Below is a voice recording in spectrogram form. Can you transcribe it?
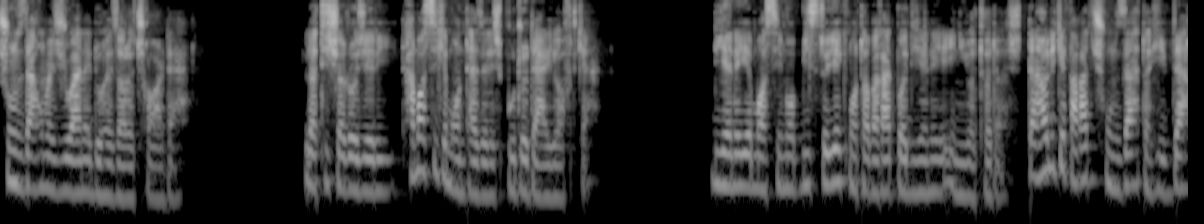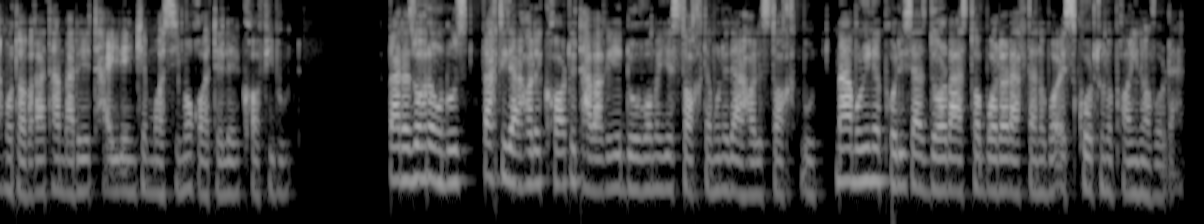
16 ژوئن 2014 لاتیشا روجری تماسی که منتظرش بود رو دریافت کرد. دی ای ماسیمو 21 مطابقت با دی ای اینیوتو داشت در حالی که فقط 16 تا 17 مطابقت هم برای تایید اینکه ماسیمو قاتل کافی بود. بعد از ظهر اون روز وقتی در حال کار تو طبقه دوم یه ساختمون در حال ساخت بود مأمورین پلیس از تا بالا رفتن و با اسکورتون رو پایین آوردن.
